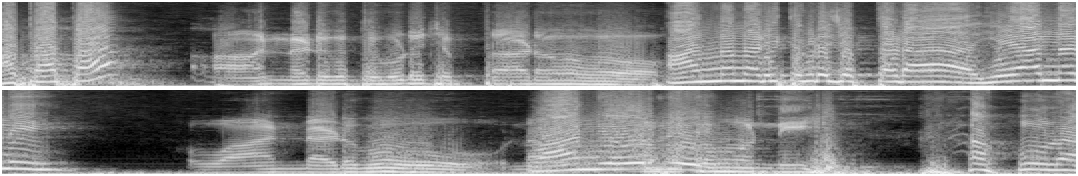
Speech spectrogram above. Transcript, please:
ఆ పాప? అన్న అడిగితే కూడా చెప్తాడు. అన్నని అడిగితే కూడా చెప్తాడా? ఏ అన్నని? వాణ్ణి అడుగు. వాణ్ణి ఎవరిని? అవునా?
